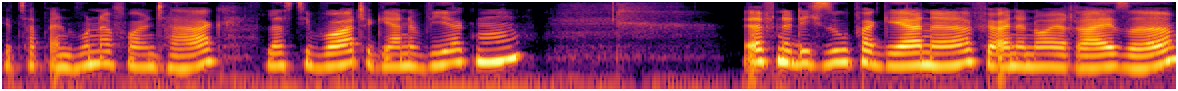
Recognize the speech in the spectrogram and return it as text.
Jetzt hab einen wundervollen Tag. Lass die Worte gerne wirken. Öffne dich super gerne für eine neue Reise.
